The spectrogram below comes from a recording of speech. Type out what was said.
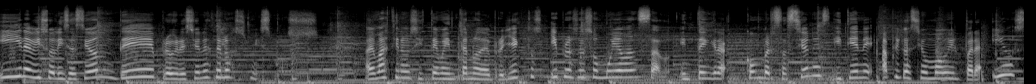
y la visualización de progresiones de los mismos. Además tiene un sistema interno de proyectos y procesos muy avanzado. Integra conversaciones y tiene aplicación móvil para iOS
